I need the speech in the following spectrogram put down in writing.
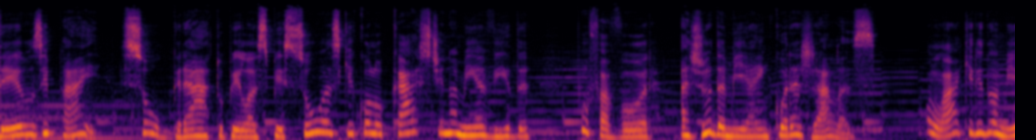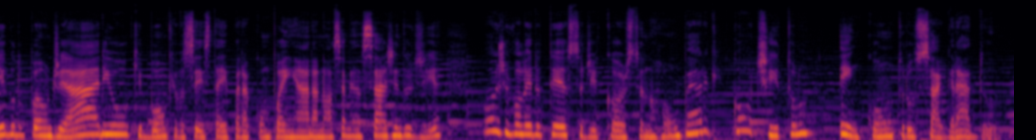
Deus e Pai, sou grato pelas pessoas que colocaste na minha vida. Por favor, ajuda-me a encorajá-las. Olá, querido amigo do Pão Diário, que bom que você está aí para acompanhar a nossa mensagem do dia. Hoje vou ler o texto de Kirsten Holmberg com o título Encontro Sagrado.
